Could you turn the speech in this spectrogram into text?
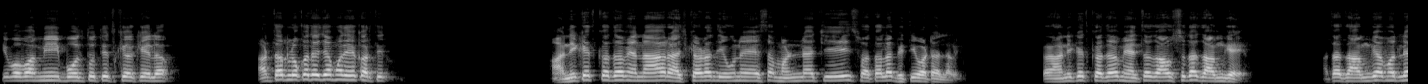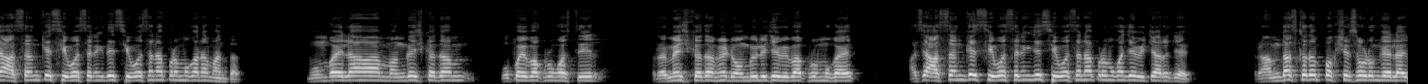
की बाबा मी बोलतो तेच के- केलं. आणि तर लोक त्याच्यामध्ये हे करतील. अनिकेत कदम यांना राजकारणात येऊ नये असं म्हणण्याची स्वतःला भीती वाटायला लागली. कारण अनिकेत कदम यांचं गावसुद्धा जामगे आहे. आता जामग्यामधले असंख्य शिवसैनिक ते शिवसेना प्रमुखांना मानतात. मुंबईला मंगेश कदम उपविभागप्रमुख असतील. रमेश कदम हे डोंबिवलीचे विभाग प्रमुख आहेत. असे असंख्य शिवसैनिक जे शिवसेना प्रमुखांच्या विचाराचे आहेत. रामदास कदम पक्ष सोडून गेलाय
